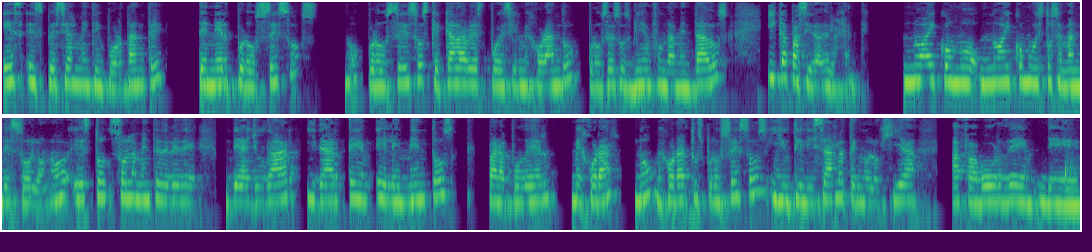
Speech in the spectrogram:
es especialmente importante tener procesos, ¿no? Procesos que cada vez puedes ir mejorando, procesos bien fundamentados y capacidad de la gente. No hay como, no hay como esto se mande solo, ¿no? Esto solamente debe de, de ayudar y darte elementos para poder mejorar ¿no? Mejorar tus procesos y utilizar la tecnología a favor de,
